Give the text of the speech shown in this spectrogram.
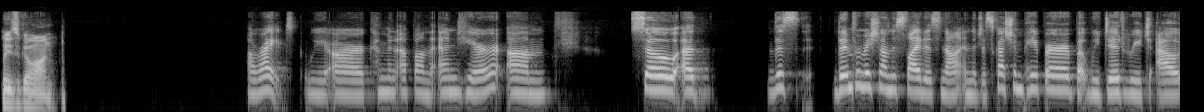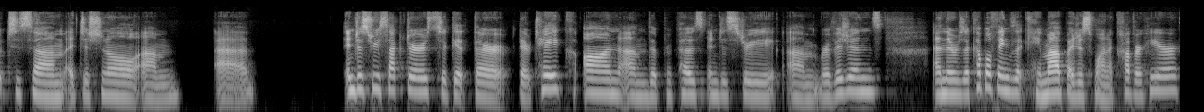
please go on. All right, we are coming up on the end here. Um, so uh, this the information on this slide is not in the discussion paper, but we did reach out to some additional um, uh, industry sectors to get their their take on um, the proposed industry um, revisions. And there was a couple things that came up I just want to cover here.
